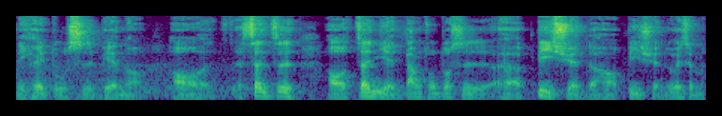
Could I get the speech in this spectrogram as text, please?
你可以读诗篇哦，哦，甚至哦箴言当中都是呃必选的哈、哦，必选的。为什么？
